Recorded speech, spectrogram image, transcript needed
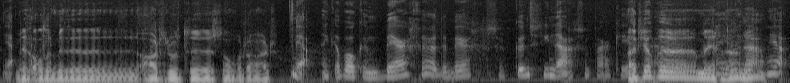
ja. Met altijd met de artroute, Zandvoort Art. Ja, ik heb ook in Bergen, de Bergse kunstdiendaagse een paar keer. Heb je ook, eh, eh, meegedaan, ja? ja?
